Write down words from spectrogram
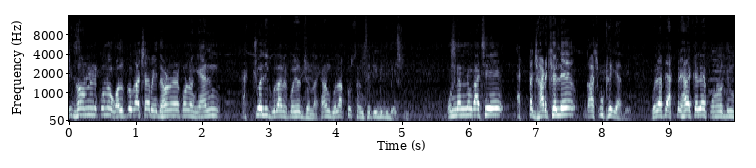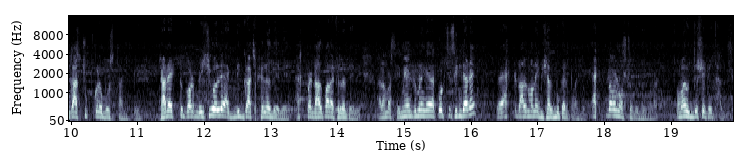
এই ধরনের কোনো গল্প গাছা এই ধরনের কোনো জ্ঞান অ্যাকচুয়ালি গোলাপের প্রয়োজন না, কারণ গোলাপ খুব সেন্সিটিভিটি বেশি। অন্যান্য গাছে একটা ঝাড় খেলে গাছ উঠে যাবে, গোলাপে একটা ঝাড় খেলে পনেরো দিন গাছ চুপ করে বসে থাকবে। ঝাড়ে একটু বেশি হলে একদিক গাছ ফেলে দেবে, একটা ডালপালা ফেলে দেবে। আর আমরা সেমি হাইড্রোমেন করছি সিন্ডারে, একটা ডাল মানে বিশাল বুকের পাঁচে একটা ডাল নষ্ট করে দেবো না। আমার উদ্দেশ্য এটাই থাকবে।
